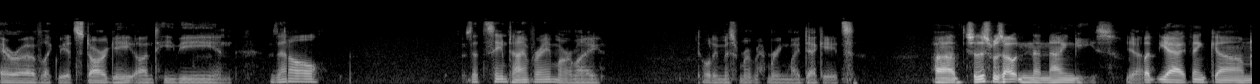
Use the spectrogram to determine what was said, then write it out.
era of like we had Stargate on TV and was that all? Was that the same time frame, or am I totally misremembering my decades? Uh, so this was out in the '90s. Yeah. But yeah, I think um,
